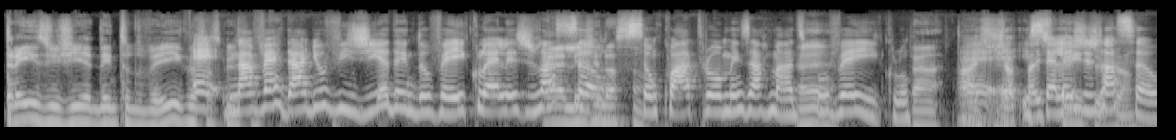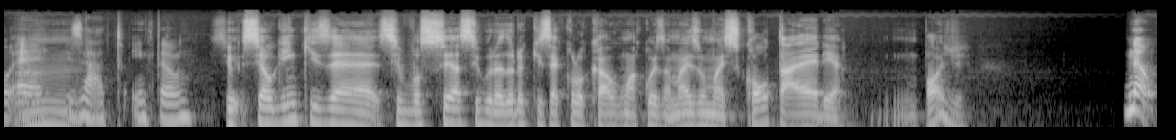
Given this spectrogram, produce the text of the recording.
três vigias dentro do veículo? É, na verdade, o vigia dentro do veículo é legislação. É legislação. São quatro homens armados é. por veículo. Tá. Ah, isso, é, já tá isso escrito, é legislação, já. é, hum. exato. Então. Se, se alguém quiser, se você, a seguradora, quiser colocar alguma coisa mais, uma escolta aérea, não pode? Não,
